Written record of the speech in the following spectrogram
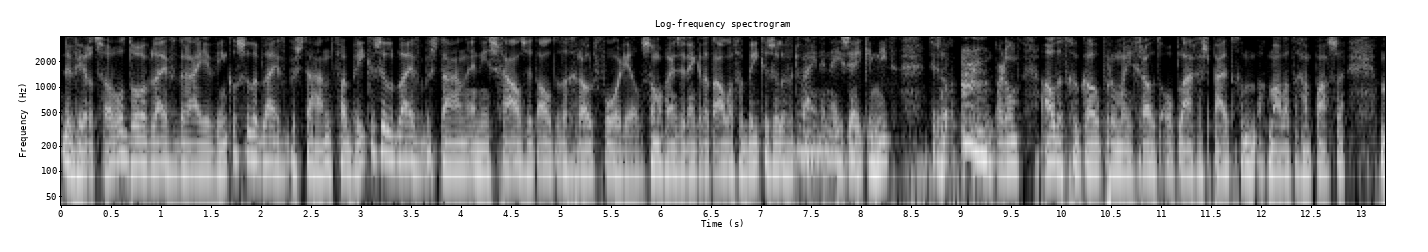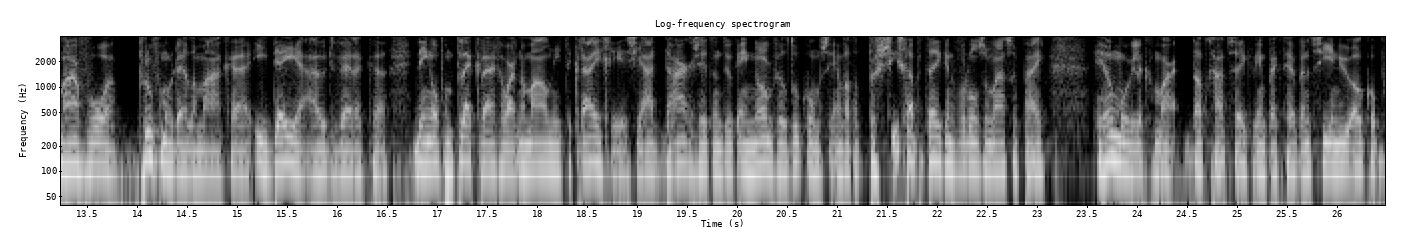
De wereld zal wel door blijven draaien. Winkels zullen blijven bestaan. Fabrieken zullen blijven bestaan. En in schaal zit altijd een groot voordeel. Sommige mensen denken dat alle fabrieken zullen verdwijnen. Nee, zeker niet. Het is nog pardon, altijd goedkoper om in grote oplagen spuitgemallen te gaan passen. Maar voor proefmodellen maken, ideeën uitwerken, dingen op een plek krijgen waar het normaal niet te krijgen is. Ja, daar zit natuurlijk enorm veel toekomst in. En wat dat precies gaat betekenen voor onze maatschappij, heel moeilijk. Maar dat gaat zeker impact hebben. En dat zie je nu ook op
